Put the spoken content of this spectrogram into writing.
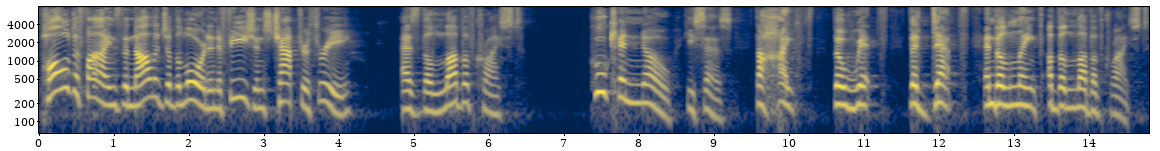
Paul defines the knowledge of the Lord in Ephesians chapter 3 as the love of Christ. Who can know, he says, the height, the width, the depth, and the length of the love of Christ?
